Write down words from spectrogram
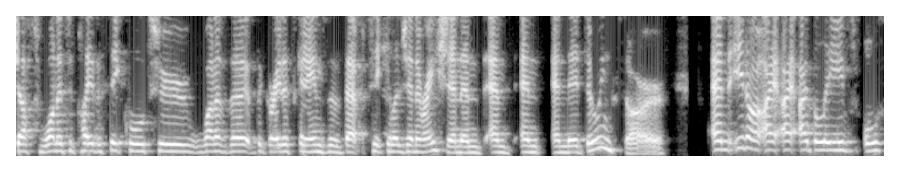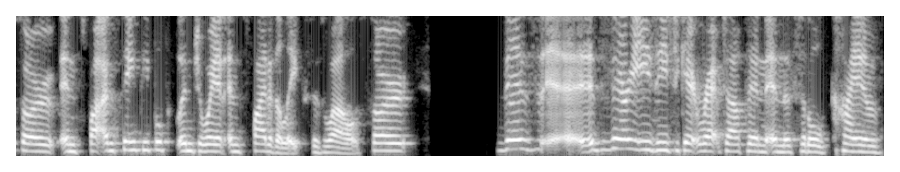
just wanted to play the sequel to one of the, the greatest games of that particular generation, and and and and they're doing so and you know, I, I, I believe also in spite, I'm seeing people enjoy it in spite of the leaks as well. So there's, it's very easy to get wrapped up in in this little kind of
